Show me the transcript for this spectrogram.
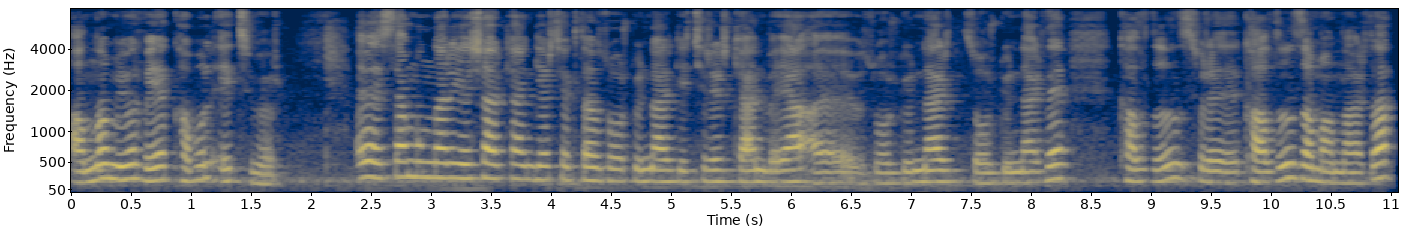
anlamıyor veya kabul etmiyor. Evet sen bunları yaşarken gerçekten zor günler geçirirken veya e, zor günler zor günlerde kaldığın süre kaldığın zamanlarda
